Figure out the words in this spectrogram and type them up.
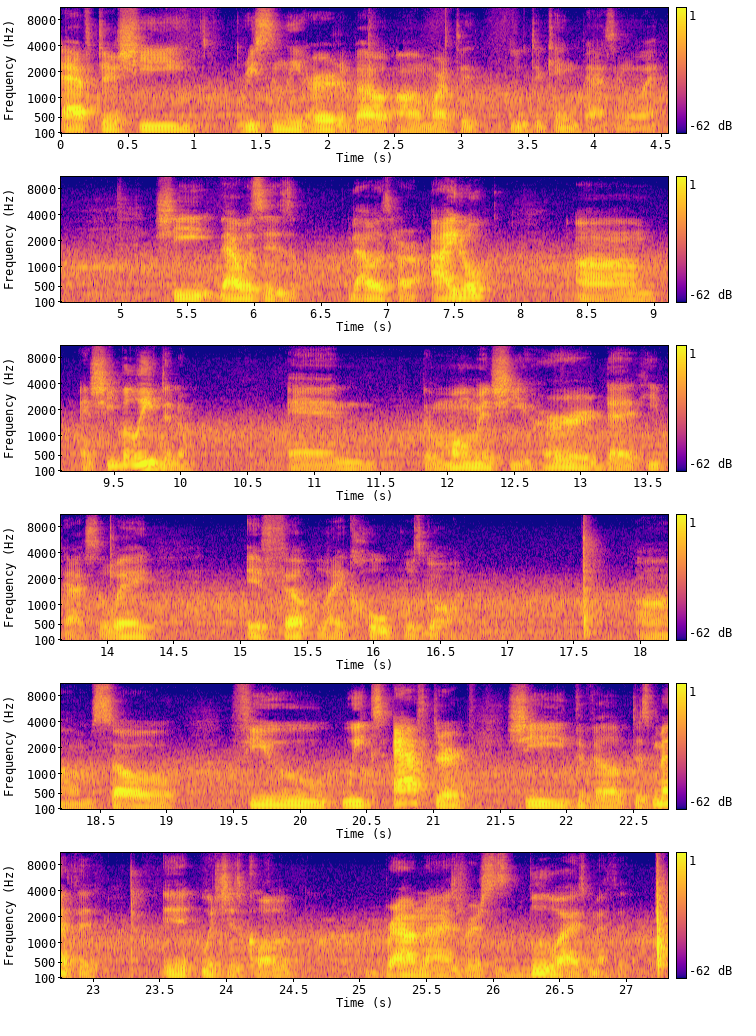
after she recently heard about um, Martin Luther King passing away. She that was his that was her idol, um, and she believed in him. And the moment she heard that he passed away, it felt like hope was gone. Um, so, few weeks after, she developed this method, it, which is called brown eyes versus blue eyes method.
